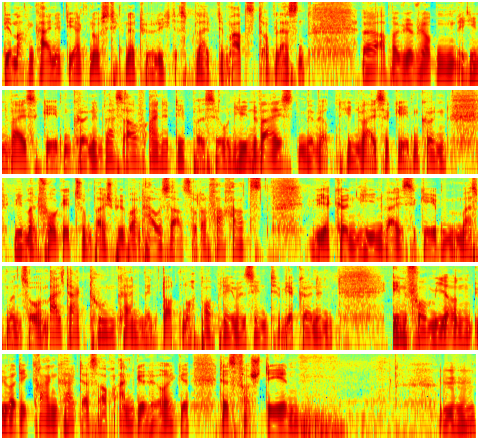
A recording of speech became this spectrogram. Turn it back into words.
Wir machen keine Diagnostik natürlich, das bleibt dem Arzt oblassen, äh, aber wir würden Hinweise geben können, was auf eine Depression hinweist. Wir würden Hinweise geben können, wie man vorgeht, zum Beispiel über einen Hausarzt oder Facharzt. Wir können Hinweise geben, was man so im Alltag tun kann, wenn dort noch Probleme sind. Wir können informieren über die Krankheit, dass auch Angehörige das verstehen. Mhm.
